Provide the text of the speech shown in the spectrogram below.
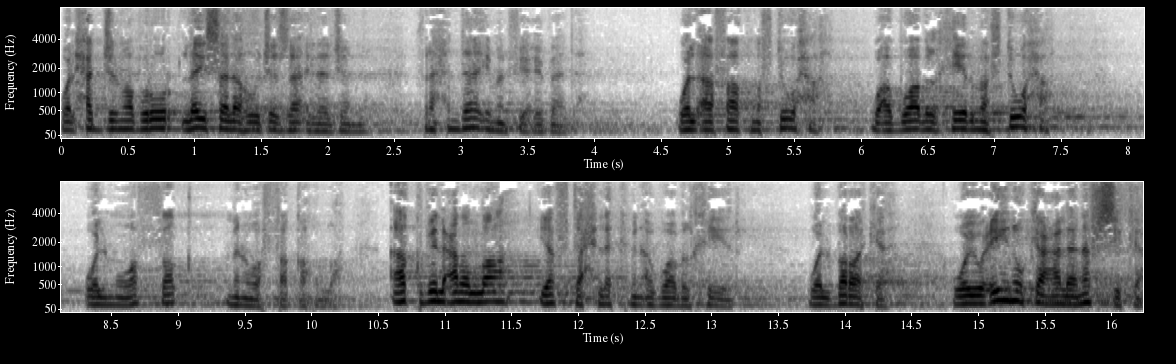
والحج المبرور ليس له جزاء إلا الجنة. فنحن دائما في عبادة. والآفاق مفتوحة وأبواب الخير مفتوحة والموفق من وفقه الله. أقبل على الله يفتح لك من أبواب الخير والبركة ويعينك على نفسك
